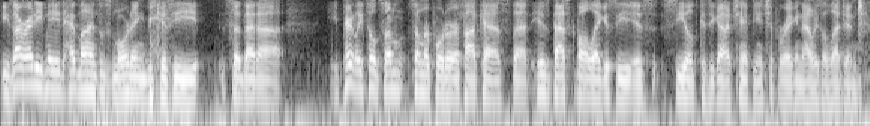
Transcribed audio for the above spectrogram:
he's already made headlines this morning because he said that uh, he apparently told some some reporter or podcast that his basketball legacy is sealed because he got a championship ring and now he's a legend.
